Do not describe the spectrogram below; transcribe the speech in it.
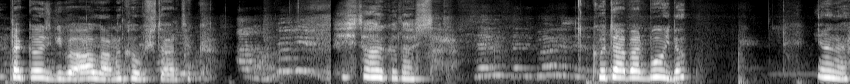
yatak göz gibi Allah'ına kavuştu artık. İşte arkadaşlar. Kötü haber buydu. Yani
